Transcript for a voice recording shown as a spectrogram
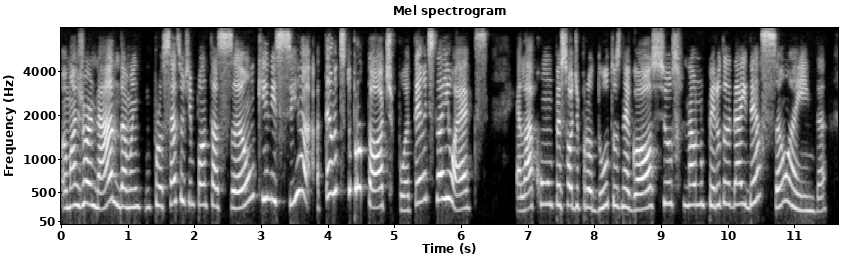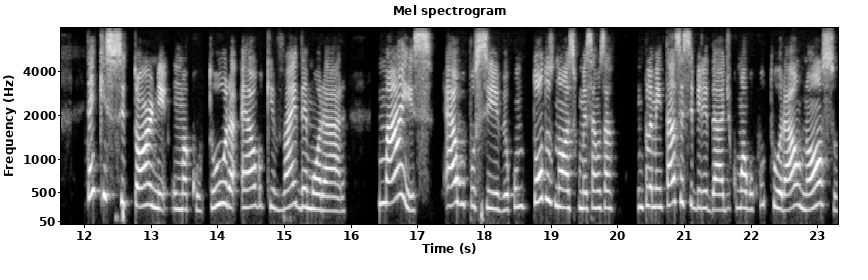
é uma jornada, um processo de implantação que inicia até antes do protótipo, até antes da UX. É lá com o pessoal de produtos, negócios, no período da ideação ainda. Até que isso se torne uma cultura, é algo que vai demorar, mas é algo possível. Quando todos nós começarmos a implementar acessibilidade como algo cultural nosso,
